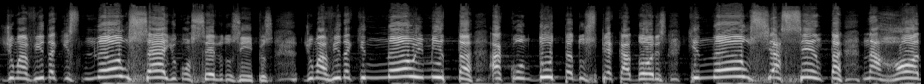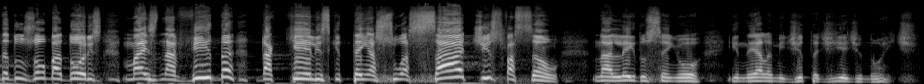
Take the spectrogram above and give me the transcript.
de uma vida que não segue o conselho dos ímpios, de uma vida que não imita a conduta dos pecadores, que não se assenta na roda dos zombadores, mas na vida daqueles que têm a sua satisfação na lei do Senhor e nela medita dia e de noite.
